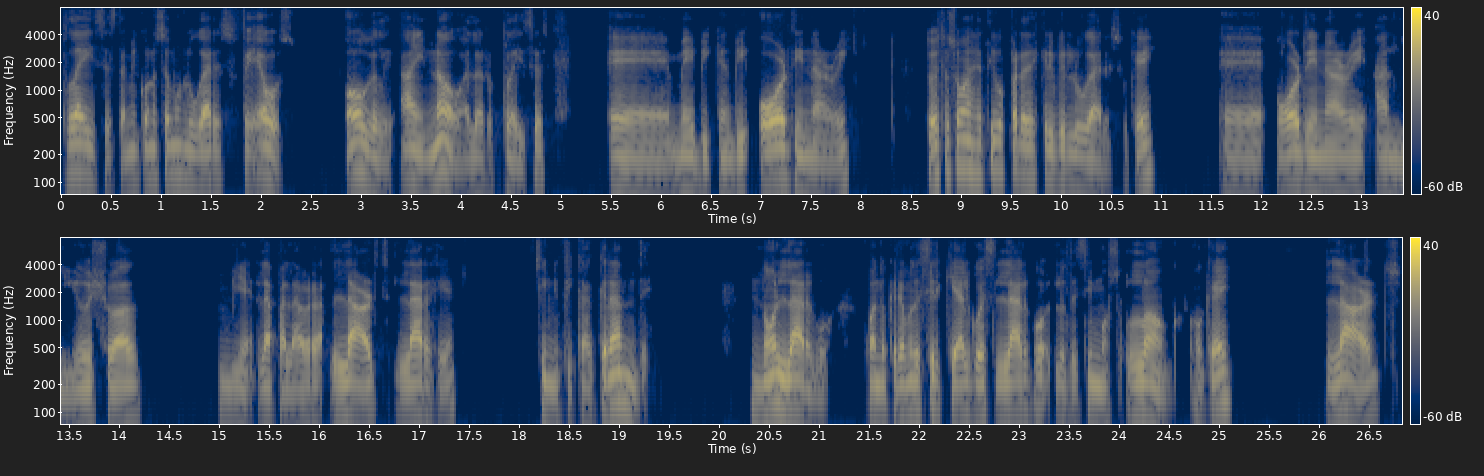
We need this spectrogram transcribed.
places. También conocemos lugares feos. Ugly. I know a lot of places. Eh, maybe can be ordinary. Todos estos son adjetivos para describir lugares, ¿ok? Eh, ordinary, unusual. Bien, la palabra large, large, significa grande, no largo. Cuando queremos decir que algo es largo, lo decimos long, ¿ok? Large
